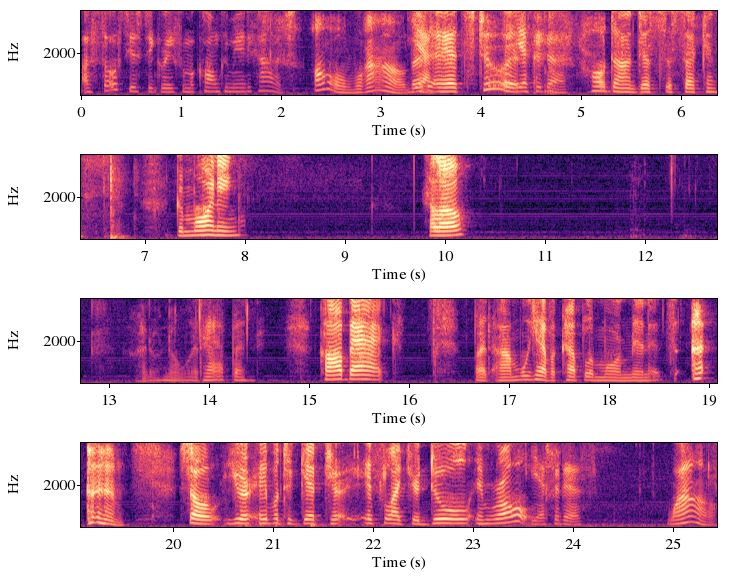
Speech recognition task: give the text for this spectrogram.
associate's degree from Macomb Community College. Oh, wow. That Yes. adds to it. Yes, it does. Hold on just a second. Good morning. Hello? I don't know what happened. Call back. But um, we have a couple of more minutes. so you're able to get your, it's like you're dual enrolled. Yes, it is. Wow.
